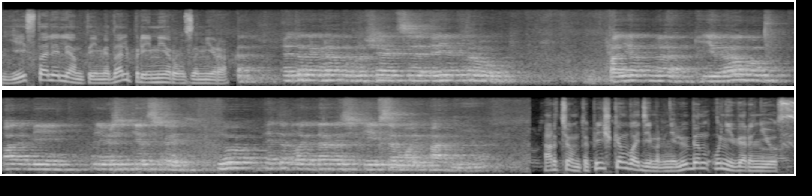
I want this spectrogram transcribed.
Ей стали ленты и медаль премии «Роза мира». Эта награда вручается ректору понятно, генералу армии университетской, но это благодарность и самой армии. Артем Тупичкин, Владимир Нелюбин, Univer News.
